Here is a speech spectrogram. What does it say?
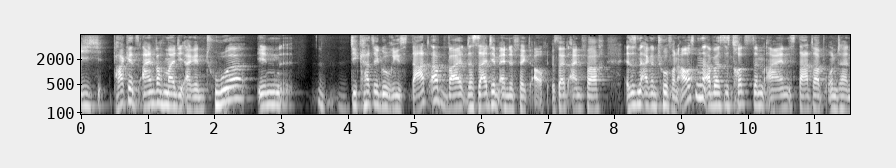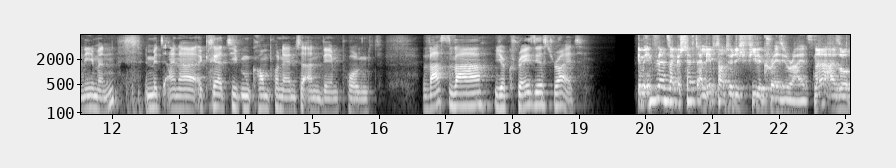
Ich packe jetzt einfach mal die Agentur in die Kategorie Startup, weil das seid ihr im Endeffekt auch. Ihr seid einfach, es ist eine Agentur von außen, aber es ist trotzdem ein Startup-Unternehmen mit einer kreativen Komponente an dem Punkt. Was war your craziest ride? Im Influencer-Geschäft erlebst du natürlich viele Crazy Rides. Ne? Also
